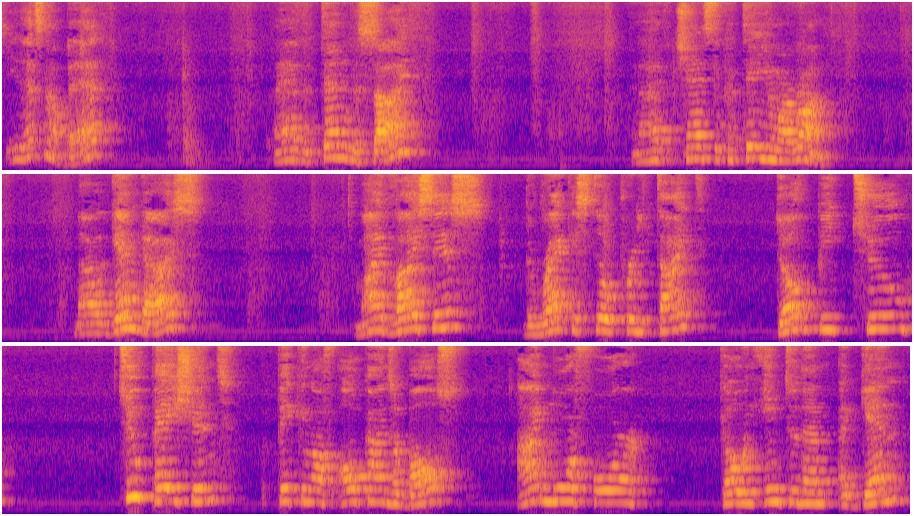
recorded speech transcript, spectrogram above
See, that's not bad. I have the 10 in the side. And I have a chance to continue my run. Now again, guys, my advice is the rack is still pretty tight. Don't be too, too patient picking off all kinds of balls. I'm more for going into them again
